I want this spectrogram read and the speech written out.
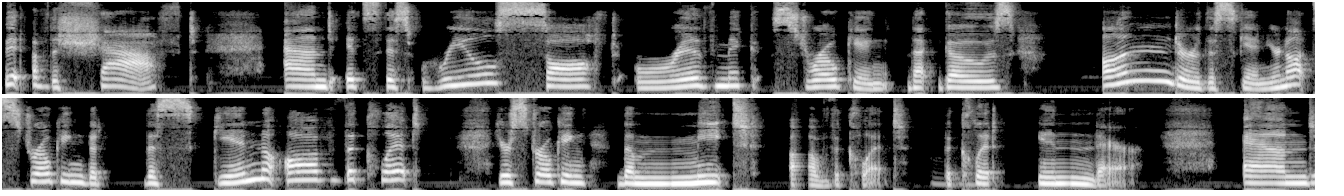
bit of the shaft. And it's this real soft, rhythmic stroking that goes under the skin. You're not stroking the, the skin of the clit, you're stroking the meat of the clit, the mm-hmm. clit in there. And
